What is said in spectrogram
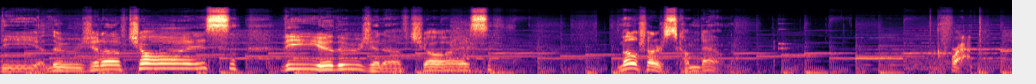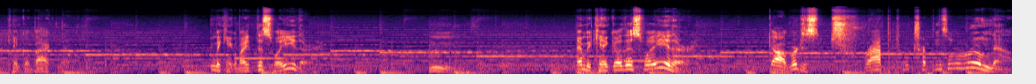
The illusion of choice! The illusion of choice! The metal shutters come down. Crap. can't go back now. And we can't go back this way either. Hmm. And we can't go this way either. God, we're just trapped. We're trapped in this little room now.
